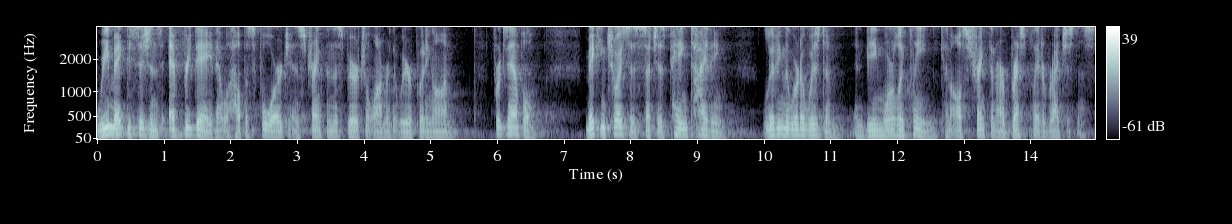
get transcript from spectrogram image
We make decisions every day that will help us forge and strengthen the spiritual armor that we are putting on. For example, making choices such as paying tithing, living the word of wisdom, and being morally clean can all strengthen our breastplate of righteousness.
